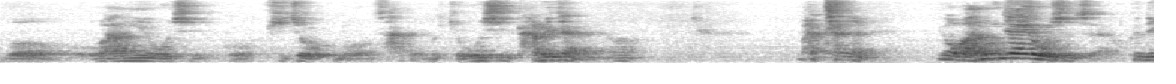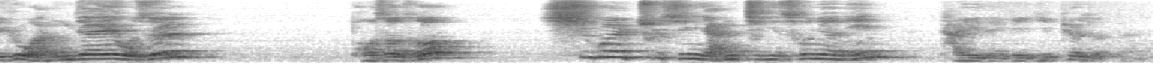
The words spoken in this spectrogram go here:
뭐 왕의 옷이 있고 귀족 뭐 사대 이렇게 옷이 다르잖아요. 마찬가지예요. 그러니까 왕자의 옷이 있어요. 근데 그 왕자의 옷을 벗어서 시골 출신 양치기 소년인 다윗에게 입혀줬다는 거.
